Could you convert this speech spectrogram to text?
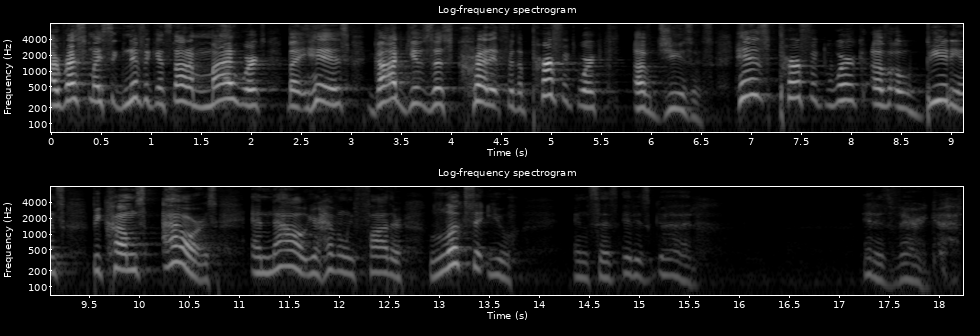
I rest my significance not on my works, but his, God gives us credit for the perfect work of Jesus. His perfect work of obedience becomes ours. And now your heavenly Father looks at you and says, It is good. It is very good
